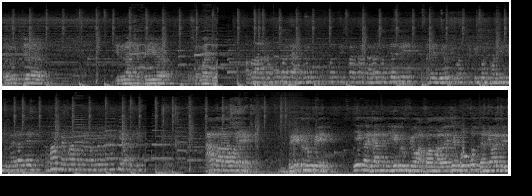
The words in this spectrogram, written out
ભરૂચ જિલ્લા ક્ષત્રિય સમાજ આપણા જમ્મુ આગળ મત વિસ્તારના ધારાસભ્ય શ્રી અને દેવકી કિશોર સ્વામીજી જોડાયેલા છે. તમામ મહેમાનોને નમ્ર વિનંતી આપણે આ બાળાઓને ભેટ રૂપે એક હજાર એક રૂપિયો આપવામાં આવે છે. ખૂબ ખૂબ ધન્યવાદ મિત્રો.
